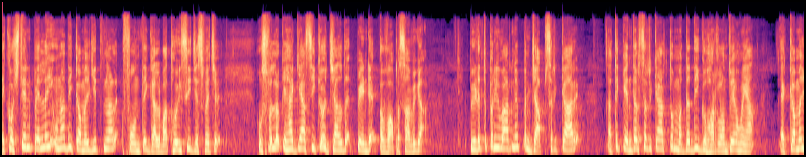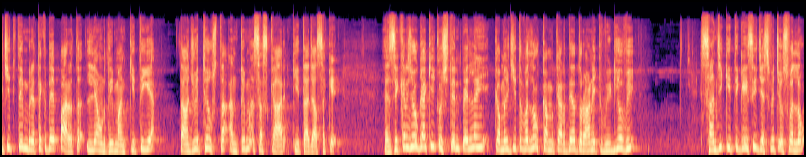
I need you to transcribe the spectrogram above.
ਤੇ ਕੁਝ ਦਿਨ ਪਹਿਲਾਂ ਹੀ ਉਹਨਾਂ ਦੀ ਕਮਲਜੀਤ ਨਾਲ ਫੋਨ ਤੇ ਗੱਲਬਾਤ ਹੋਈ ਸੀ, ਜਿਸ ਵਿੱਚ ਉਸ ਵੱਲੋਂ ਕਿਹਾ ਗਿਆ ਸੀ ਕਿ ਉਹ ਜਲਦ ਪਿੰਡ ਵਾਪਸ ਆਵੇਗਾ। ਪੀੜਤ ਪਰਿਵਾਰ ਨੇ ਪੰਜਾਬ ਸਰਕਾਰ ਅਤੇ ਕੇਂਦਰ ਸਰਕਾਰ ਤੋਂ ਮਦਦ ਦੀ ਗੁਹਾਰ ਲਾਉਂਦਿਆਂ ਹੋਇਆਂ ਕਮਲਜੀਤ ਦੇ ਮ੍ਰਿਤਕ ਦੇ ਭਾਰਤ ਲਿਆਉਣ ਦੀ ਮੰਗ ਕੀਤੀ ਹੈ, ਤਾਂ ਜੋ ਇੱਥੇ ਉਸ ਦਾ ਅੰਤਿਮ ਸੰਸਕਾਰ ਕੀਤਾ ਜਾ ਸਕੇ। ਜ਼ਿਕਰਯੋਗ ਹੈ ਕਿ ਕੁਝ ਦਿਨ ਪਹਿਲਾਂ ਹੀ ਕਮਲਜੀਤ ਵੱਲੋਂ ਕੰਮ ਕਰਦਿਆਂ ਦੌਰਾਨ ਇੱਕ ਵੀਡੀਓ ਵੀ ਸਾਂਝੀ ਕੀਤੀ ਗਈ ਸੀ, ਜਿਸ ਵਿੱਚ ਉਸ ਵੱਲੋਂ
